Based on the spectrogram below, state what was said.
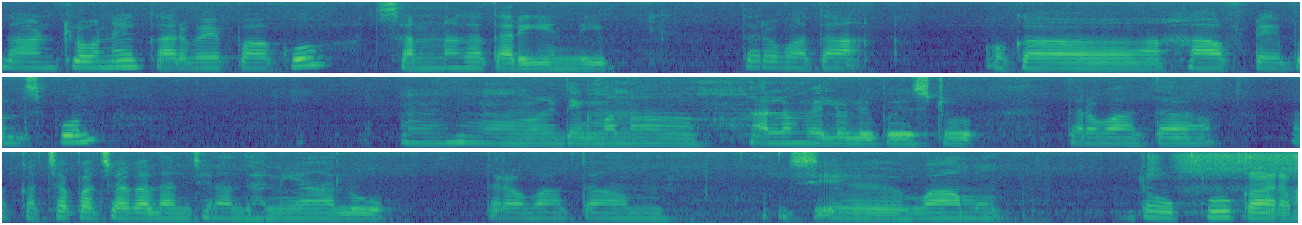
దాంట్లోనే కరివేపాకు సన్నగా తరిగింది. తర్వాత ఒక హాఫ్ టేబుల్ స్పూన్ ఇది మన అల్లం వెల్లుల్లి పేస్టు. తర్వాత కచ్చపచ్చగా దంచిన ధనియాలు. తర్వాత వాము. ఉప్పు కారం.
